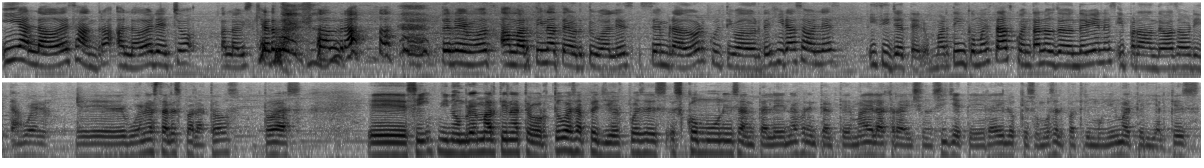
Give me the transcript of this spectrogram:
Y al lado de Sandra, al lado derecho, al lado izquierdo de Sandra, tenemos a Martina Teortúbal, es sembrador, cultivador de girasoles y silletero. Martín, ¿cómo estás? Cuéntanos de dónde vienes y para dónde vas ahorita. Bueno, eh, buenas tardes para todos, todas. Eh, sí, mi nombre es Martina Teortúa, ese apellido pues es, común en Santa Elena frente al tema de la tradición silletera y lo que somos el patrimonio inmaterial que es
